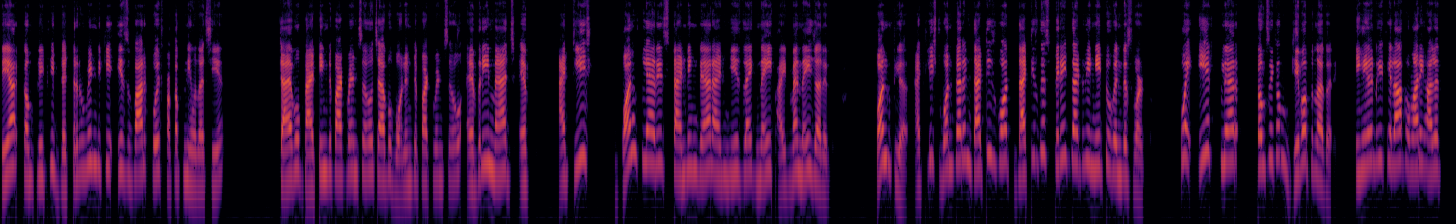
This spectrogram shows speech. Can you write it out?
दे आर कम्प्लीटली डिटरमिंड कि इस बार कोई फकअप नहीं होना चाहिए। चाहे वो बैटिंग डिपार्टमेंट से हो, चाहे वो बॉलिंग डिपार्टमेंट से हो every match at least one player is standing there and he is like नहीं भाई मैं नहीं जाने दूँगा one player at least one player and that is what that is the spirit that we need to win this world कोई एक प्लेयर कम से कम गिव अप ना करे। इंग्लैंड के खिलाफ हमारी हालत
